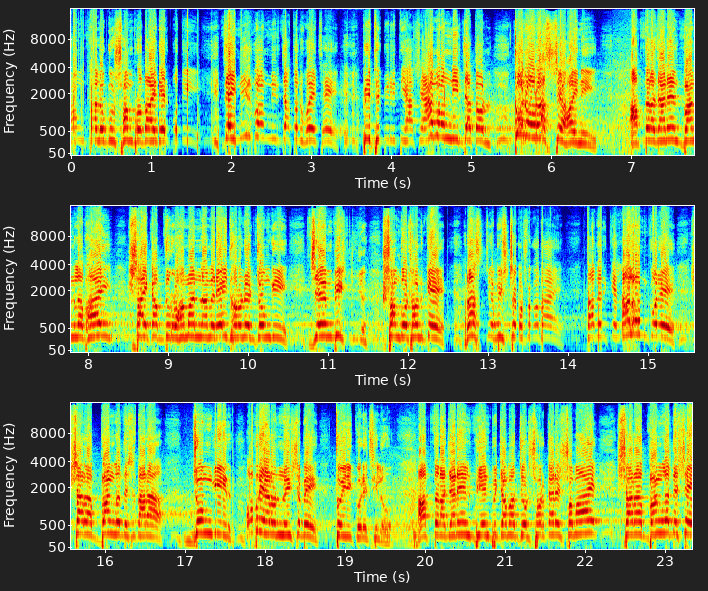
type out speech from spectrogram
সংখ্যালঘু সম্প্রদায়দের প্রতি যে নির্মম নির্যাতন হয়েছে, পৃথিবীর ইতিহাসে এমন নির্যাতন কোন রাষ্ট্রে হয়নি। আপনারা জানেন বাংলা ভাই শাইক আব্দুর রহমান নামের এই ধরনের জঙ্গি জেএমবি সংগঠনকে রাষ্ট্রীয় পৃষ্ঠপোষকতায় তাদেরকে লালন করে সারা বাংলাদেশে তারা জঙ্গির অভয়ারণ্য হিসেবে তৈরি করেছিল। আপনারা জানেন বিএনপি জামাত জোট সরকারের সময় সারা বাংলাদেশে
